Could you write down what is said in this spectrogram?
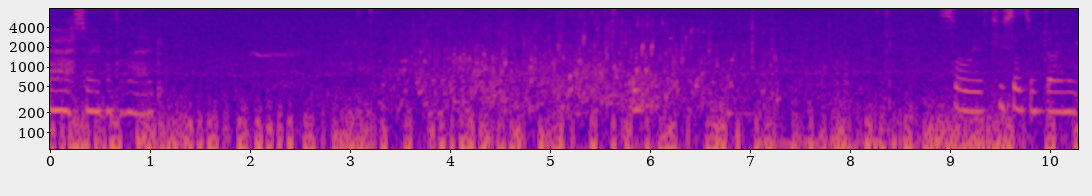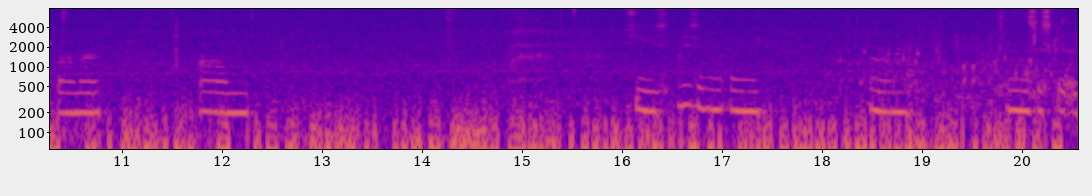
Ah, sorry about the lag. So we have two sets of diamond armor. Um, Why is it not let's just get a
